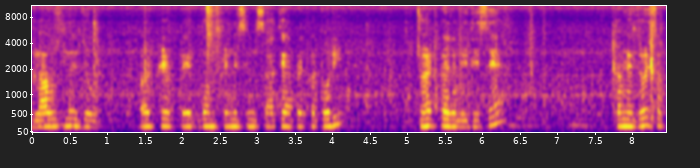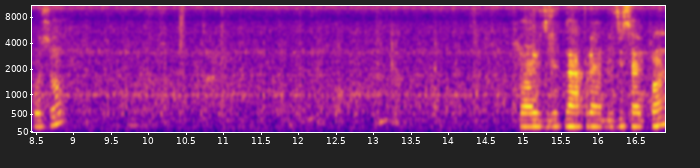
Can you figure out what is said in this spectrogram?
બ્લાઉઝને જો પરફેક્ટ એકદમ ફિનિશિંગ સાથે આપણે કટોરી જોઈન્ટ કરી લીધી છે. તમે જોઈ શકો છો. તો આવી જ રીતના આપણે આ બીજી સાઈડ પણ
